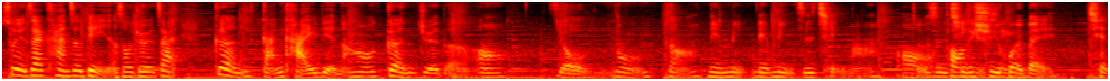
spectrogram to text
所以在看这电影的时候，就会再更感慨一点，然后更觉得嗯，有那种叫怜悯怜悯之情嘛，就是情绪会被牵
